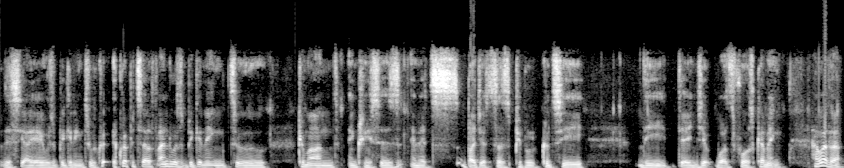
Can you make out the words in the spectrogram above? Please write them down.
the CIA was beginning to equip itself and was beginning to command increases in its budgets as people could see the danger was forthcoming. However,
